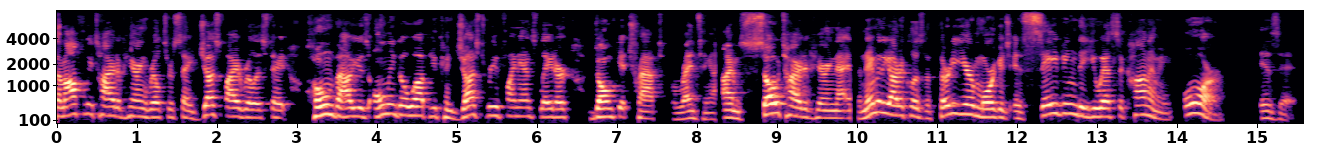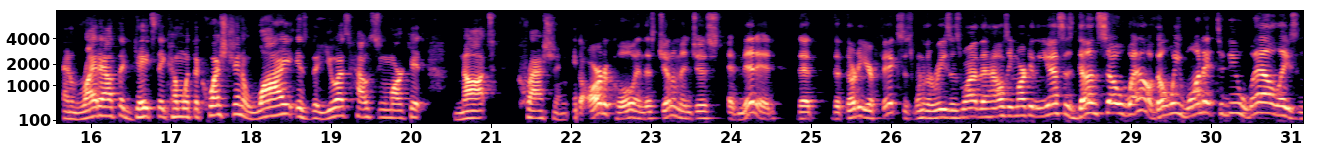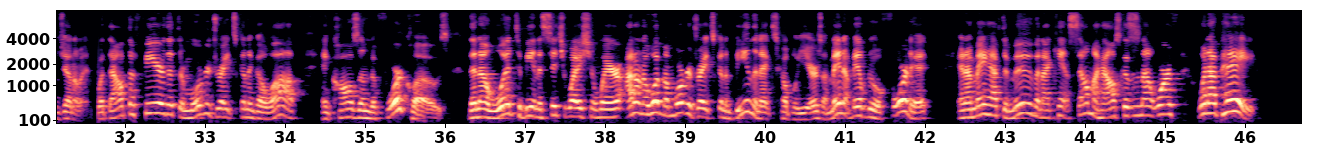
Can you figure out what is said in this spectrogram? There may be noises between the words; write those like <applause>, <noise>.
I'm awfully tired of hearing realtors say just buy real estate, home values only go up, you can just refinance later, don't get trapped renting. I'm so tired of hearing that. The name of the article is The 30 Year Mortgage is Saving the US Economy, or is it? And right out the gates, they come with the question why is the US housing market not crashing? The article, and this gentleman just admitted that the 30 year fix is one of the reasons why the housing market in the US has done so well. Don't we want it to do well, ladies and gentlemen? Without the fear that their mortgage rate's going to go up and cause them to foreclose, then I would to be in a situation where I don't know what my mortgage rate's going to be in the next couple years. I may not be able to afford it and I may have to move and I can't sell my house because it's not worth what I paid.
